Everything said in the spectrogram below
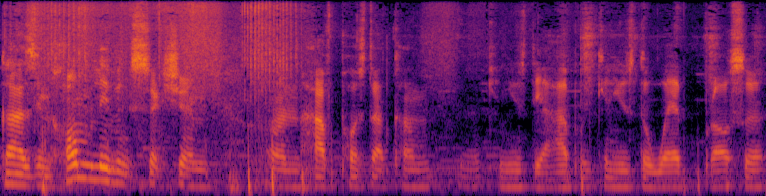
guys in home living section on HuffPost.com you can use the app you can use the web browser.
